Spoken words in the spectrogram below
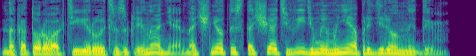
на которого активируется заклинание, начнет источать видимый мне определенный дым.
